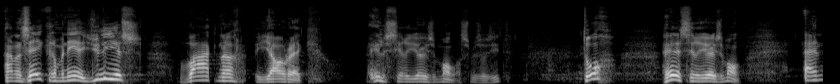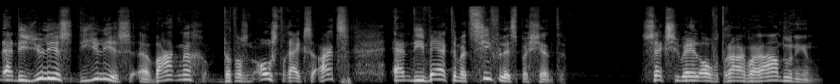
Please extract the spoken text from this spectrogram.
aan een zekere meneer Julius Wagner Jaurek. Hele serieuze man, als je me zo ziet. Toch? Hele serieuze man. En, en die Julius, die Julius uh, Wagner, dat was een Oostenrijkse arts. En die werkte met syphilis-patiënten. Seksueel overdraagbare aandoeningen.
